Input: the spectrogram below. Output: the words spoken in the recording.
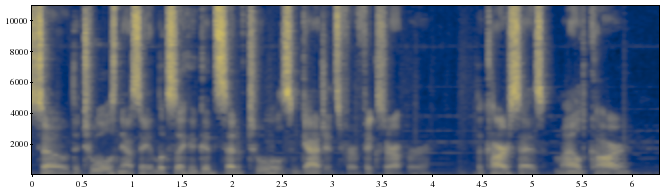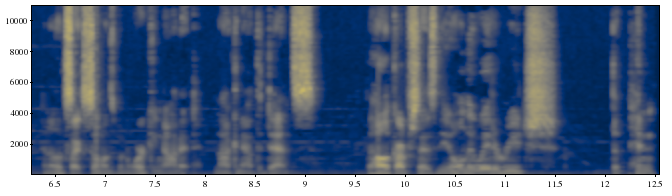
So the tools now say, looks like a good set of tools and gadgets for a fixer-upper. The car says, mild car, and it looks like someone's been working on it, knocking out the dents. The helicopter says, the only way to reach the Pen-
